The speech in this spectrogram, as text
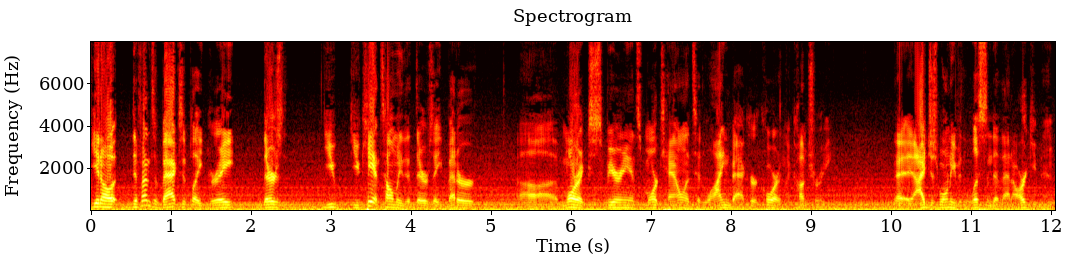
you know, defensive backs have played great. There's you you can't tell me that there's a better uh, more experienced, more talented linebacker corps in the country. I just won't even listen to that argument.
